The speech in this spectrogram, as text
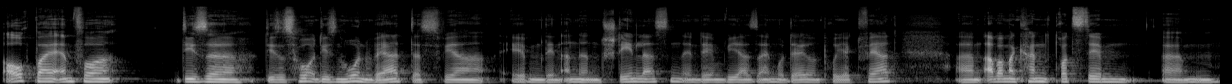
auch bei M4 diese, dieses, diesen hohen Wert, dass wir eben den anderen stehen lassen, indem wir sein Modell und Projekt fährt. Ähm, aber man kann trotzdem ähm,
